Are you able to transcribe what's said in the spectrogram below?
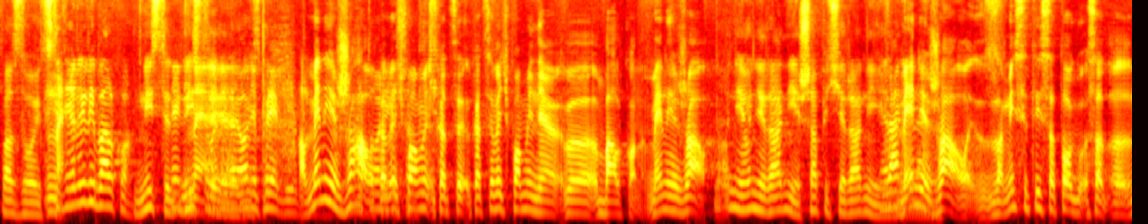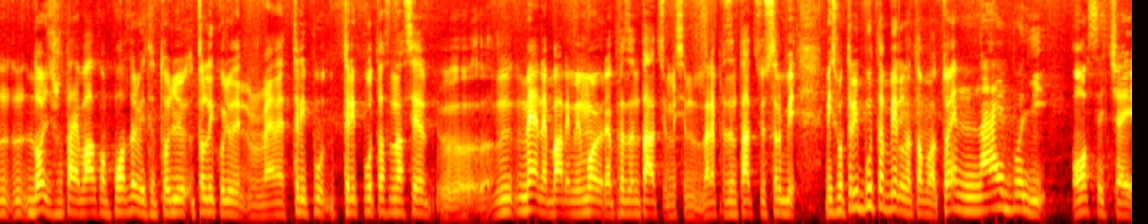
vas dvojica. Ste delili balkon? Niste, Ne, niste. ne, ne, on je pre bio. Ali meni je žao kad, već pominje, kad, se, kad se već pominje uh, balkon. Meni je žao. On je, on je ranije, Šapić je ranije. Ranije. Meni je žao. Zamisli ti sa tog, sad, uh, dođeš na taj balkon, pozdravite to, lju- toliko ljudi. Mene tri, put, tri puta nas je, uh, mene barim i moju reprezentaciju, mislim, reprezentaciju Srbije. Mi smo tri puta bili na tom. To je najbolji osjećaj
